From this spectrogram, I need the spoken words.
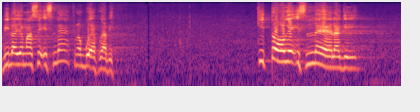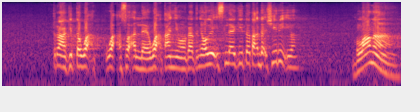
bila dia masuk Islam kena buat apa habis kita orang Islam lagi. Terang kita buat buat soalan buat tanya. Katanya orang Islam kita tak ada syirik ke? Belana.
